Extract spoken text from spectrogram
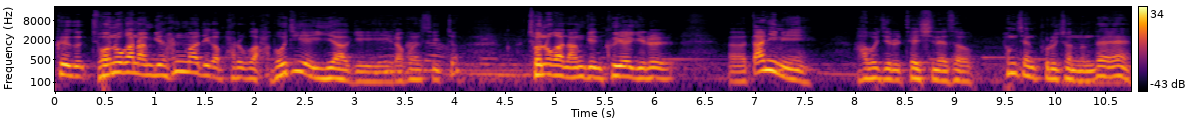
그, 그 전호가 남긴 한마디가 바로 그 아버지의 이야기라고 네, 할수 맞아요. 있죠. 네, 네. 전호가 남긴 그 얘기를 어, 따님이 아버지를 대신해서 평생 부르셨는데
